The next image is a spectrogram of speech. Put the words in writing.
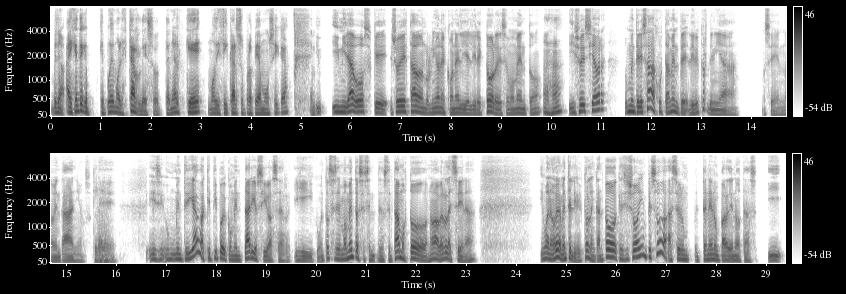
Bueno, hay gente que, puede molestarle eso, tener que modificar su propia música. Y, y mirá vos que yo he estado en reuniones con él y el director de ese momento, y yo decía, a ver, me interesaba justamente, el director tenía, no sé, 90 años. Eh, y me intrigaba qué tipo de comentarios iba a hacer. Y entonces en el momento nos sentábamos todos ¿no? a ver la escena. Y bueno, obviamente el director le encantó, qué sé yo, y empezó a hacer un, tener un par de notas. Y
